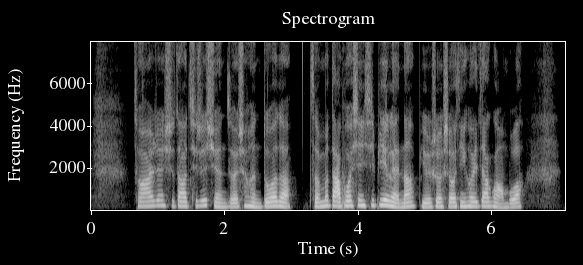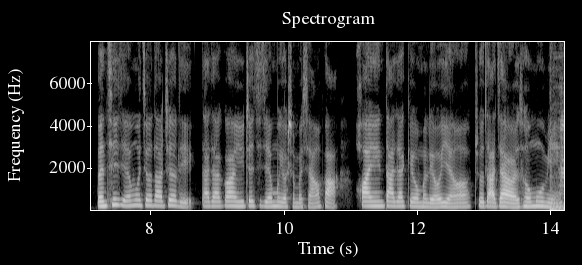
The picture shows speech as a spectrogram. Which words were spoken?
从而认识到，其实选择是很多的。怎么打破信息壁垒呢？比如说收听回家广播。本期节目就到这里，大家关于这期节目有什么想法？欢迎大家给我们留言哦。祝大家耳聪目明。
